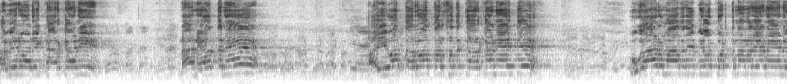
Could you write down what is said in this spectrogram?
ಸಮೀರ್ವಾಡಿ ಕಾರ್ಖಾನೆ. ನಾನು ಹೇಳ್ತೇನೆ ಐವತ್ ಅರವತ್ ವರ್ಷದ ಕಾರ್ಖಾನೆ ಐತಿ. ಉಗಾರ ಮಾದರಿ ಬಿಲ್ ಕೊಡ್ತಾನಂದ್ರೆ ಏನ, ಏನು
